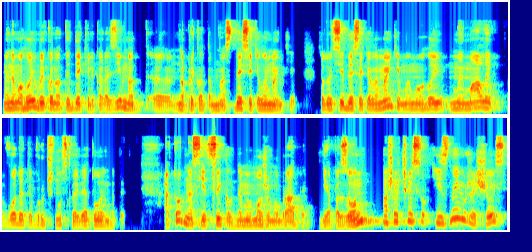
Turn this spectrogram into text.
Ми не могли виконати декілька разів, над, е, наприклад, там нас 10 елементів. Тобто ці 10 елементів ми могли, ми мали вводити вручну з клавіатури. А тут у нас є цикл, де ми можемо брати діапазон наших чисел і з них вже щось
